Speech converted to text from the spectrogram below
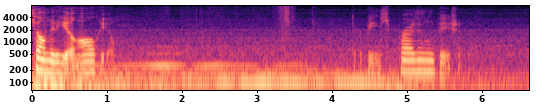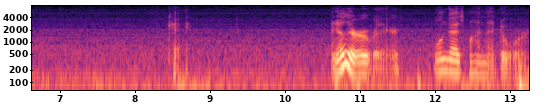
Telling me to heal. I'll heal. They're being surprisingly patient. Okay. I know they're over there. One guy's behind that door.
